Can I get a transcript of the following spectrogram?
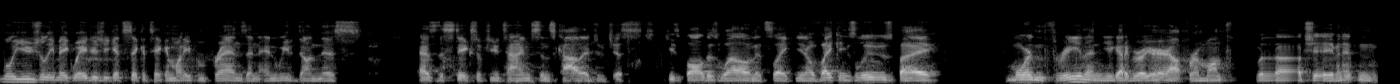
we'll usually make wagers. You get sick of taking money from friends, and and we've done this as the stakes a few times since college of just he's bald as well and it's like you know vikings lose by more than three then you got to grow your hair out for a month without shaving it and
